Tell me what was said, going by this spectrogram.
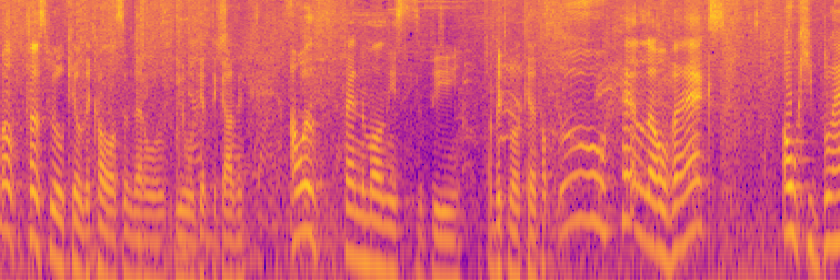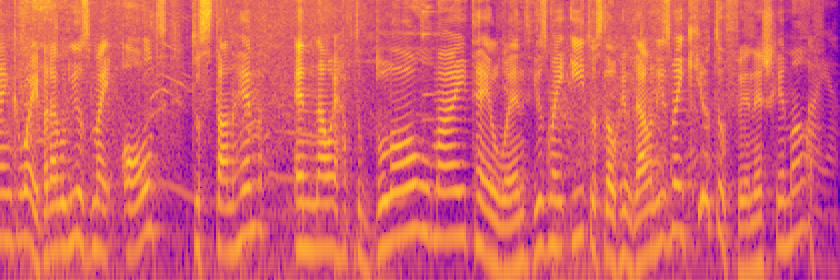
Well, first we'll kill the Colossus, and then we'll, we will get the Guardian. Our Fenmore needs to be a bit more careful. Ooh, hello, Vex! Oh, he blank away, but I will use my ult to stun him, and now I have to blow my Tailwind, use my E to slow him down, use my Q to finish him off. I am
